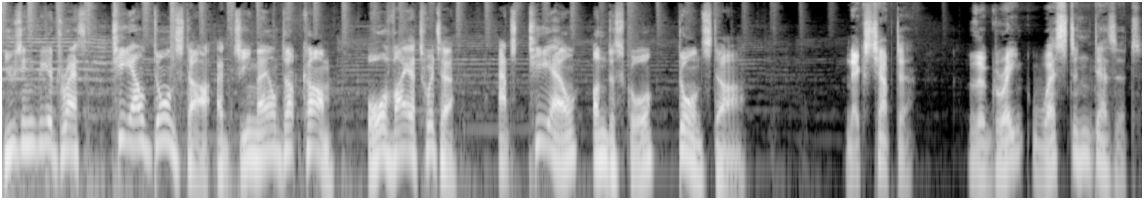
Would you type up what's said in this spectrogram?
using the address tldawnstar at gmail.com or via Twitter at tl underscore dawnstar. Next chapter The Great Western Desert.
